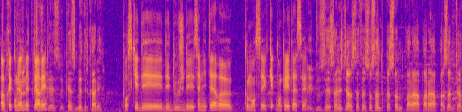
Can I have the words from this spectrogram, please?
après combien de mètres 15 carrés? 15, 15 mètres carrés. Pour ce qui est des, des douches, des sanitaires, euh, comment c'est? Dans quel état c'est? Les 12 sanitaires, ça fait 60 personnes par, par, par sanitaire.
